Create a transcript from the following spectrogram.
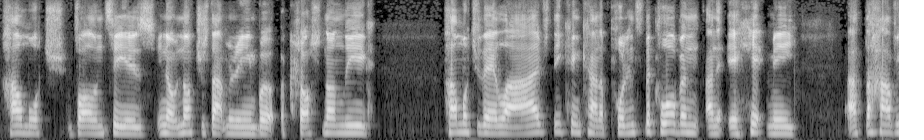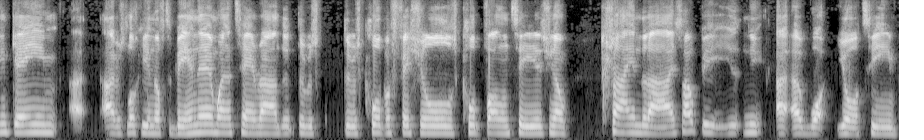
how much volunteers, you know, not just at Marine but across non-league, how much of their lives they can kind of put into the club, and, and it hit me at the Havant game. I, I was lucky enough to be in there. and When I turned around, there was there was club officials, club volunteers, you know, crying their eyes out be- at, at what your team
